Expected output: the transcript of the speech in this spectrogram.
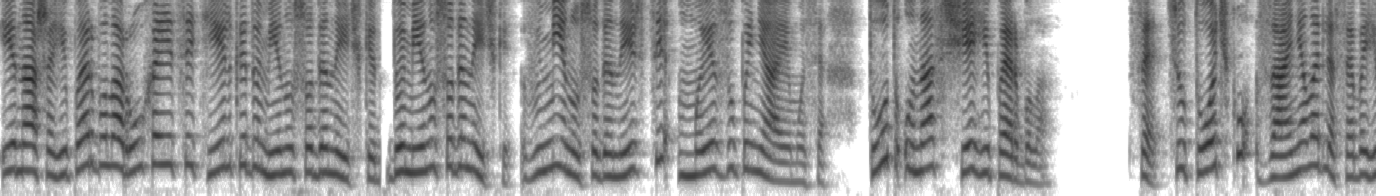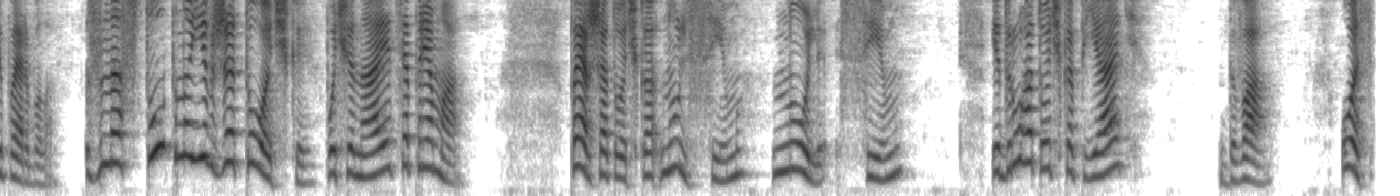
І наша гіпербола рухається тільки до мінус одинички. До мінус одинички. В мінус одиничці ми зупиняємося. Тут у нас ще гіпербола. Все, цю точку зайняла для себе гіпербола. З наступної вже точки починається пряма. Перша точка 0,7, 0,7. І друга точка 5, 2. Ось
